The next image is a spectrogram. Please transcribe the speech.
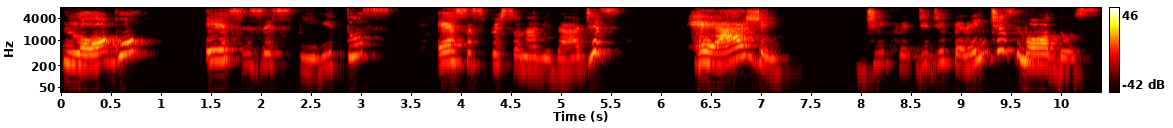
Logo, esses espíritos, essas personalidades, reagem de, diferentes modos,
